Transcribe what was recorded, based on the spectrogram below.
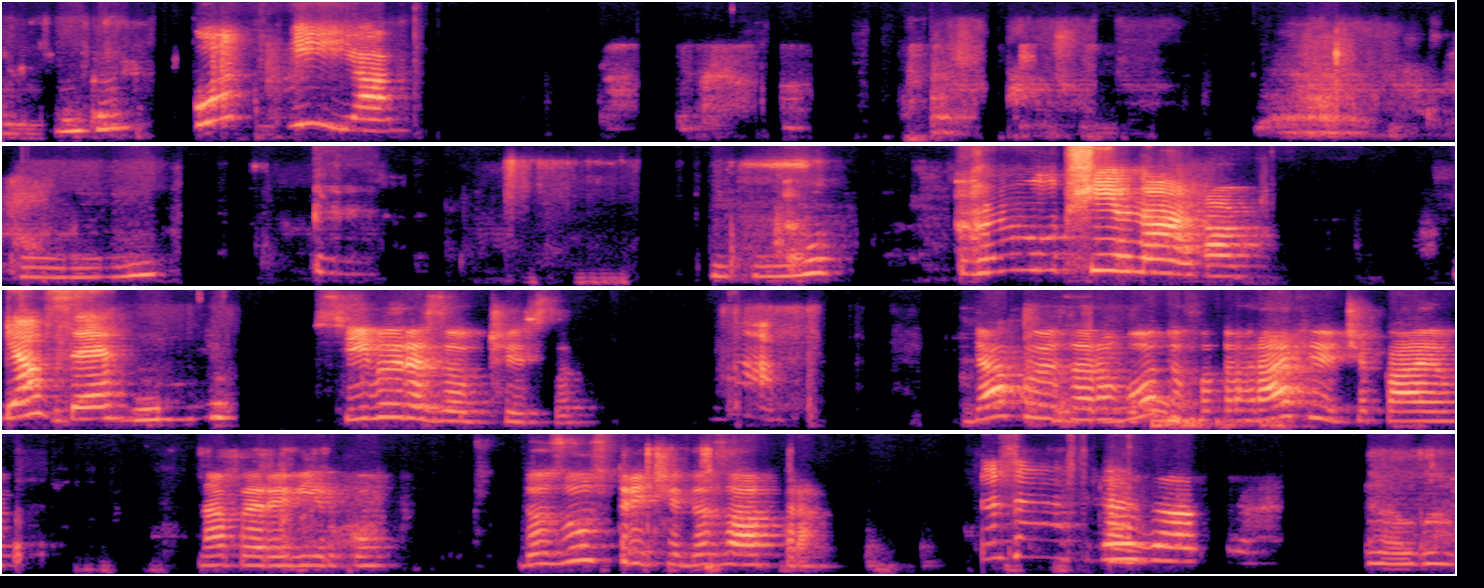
Дівчинка. И я. Мгм. Так, Я все. всі вирази обчислив. Дякую за роботу. Фотографію чекаю на перевірку. До зустрічі, до завтра. Ела. Ела.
